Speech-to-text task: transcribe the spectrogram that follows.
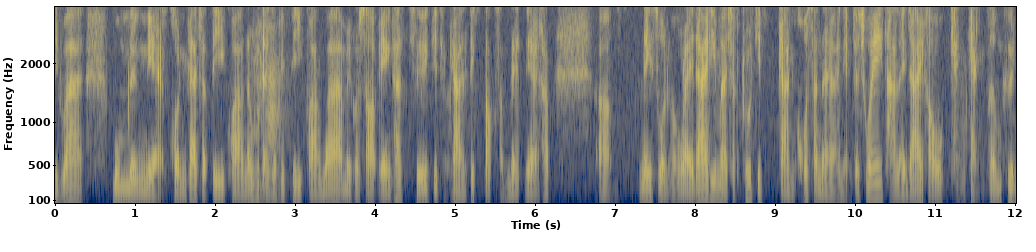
คิดว่ามุมหนึ่งเนี่ยคนก็อาจจะตีความนักลงทุนค่ะอาจจะไปตีความว่า Microsoft เองถ้าซื้อกิจการ TikTok สำเร็จเนี่ยครับเอ่อในส่วนของรายได้ที่มาจากธุรกิจการโฆษณาเนี่ยจะช่วยให้ฐานรายได้เขาแข็งแกร่งเพิ่มขึ้น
